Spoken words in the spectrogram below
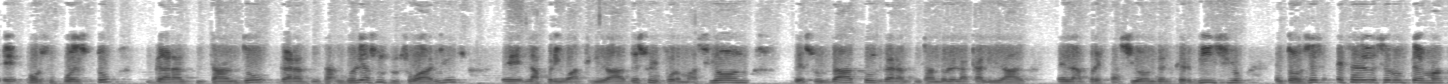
Eh, por supuesto, garantizando, garantizándole a sus usuarios eh, la privacidad de su información, de sus datos, garantizándole la calidad en la prestación del servicio. Entonces, ese debe ser un tema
